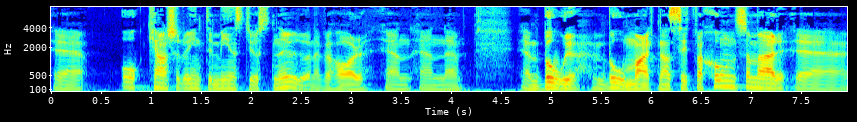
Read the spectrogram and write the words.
Eh, och kanske då inte minst just nu då när vi har en, en, eh, en, bo, en bomarknadssituation som är, eh,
